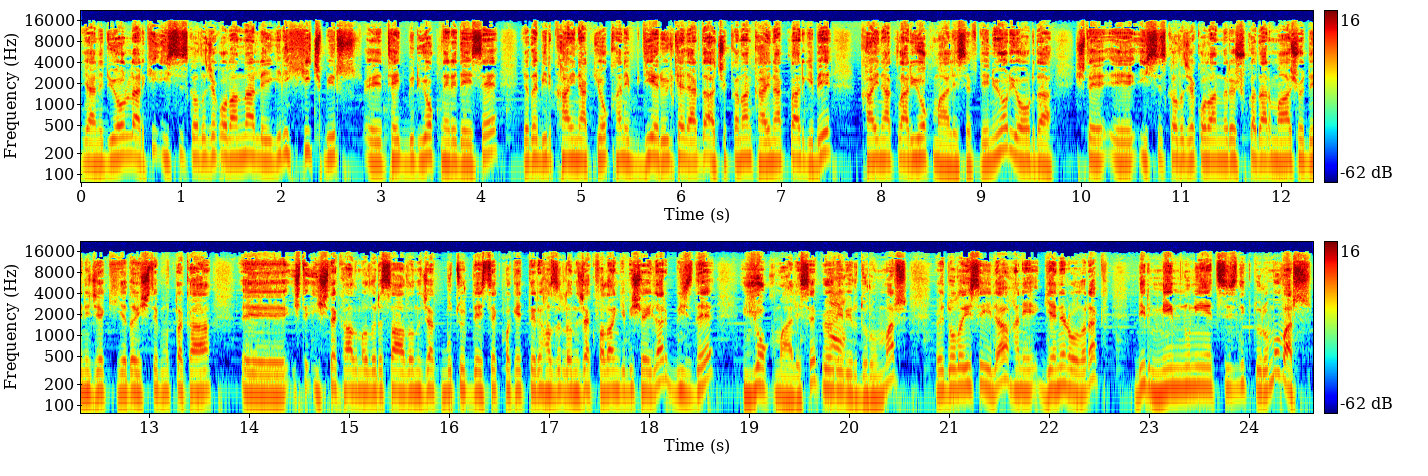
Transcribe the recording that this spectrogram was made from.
Yani diyorlar ki işsiz kalacak olanlarla ilgili hiçbir e, tedbir yok neredeyse ya da bir kaynak yok. Hani diğer ülkelerde açıklanan kaynaklar gibi kaynaklar yok maalesef deniyor ya orada işte e, işsiz kalacak olanlara şu kadar maaş ödenecek ya da işte mutlaka e, işte işte kalmaları sağlanacak bu tür destek paketleri hazırlanacak falan gibi şeyler bizde yok maalesef böyle Evet. bir durum var ve dolayısıyla hani genel olarak bir memnuniyetsizlik durumu var.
